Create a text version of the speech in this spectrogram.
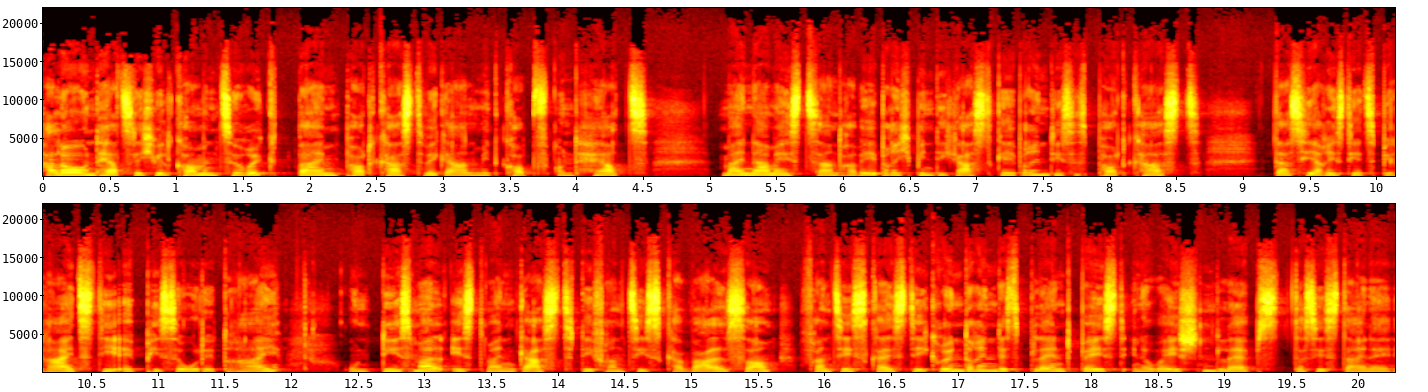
Hallo und herzlich willkommen zurück beim Podcast Vegan mit Kopf und Herz. Mein Name ist Sandra Weber, ich bin die Gastgeberin dieses Podcasts. Das hier ist jetzt bereits die Episode 3 und diesmal ist mein Gast die Franziska Walser. Franziska ist die Gründerin des Plant-Based Innovation Labs. Das ist eine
